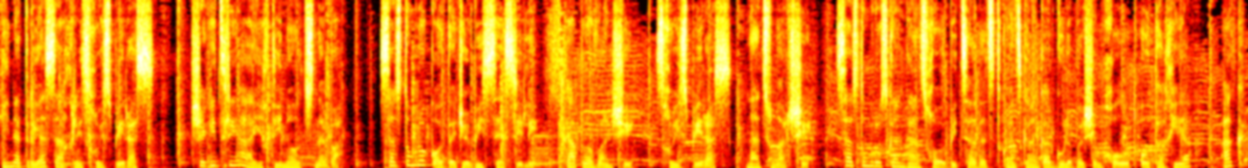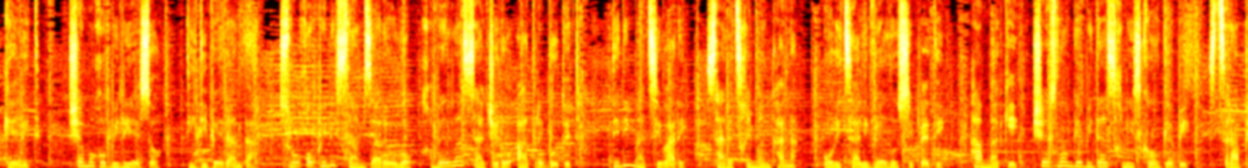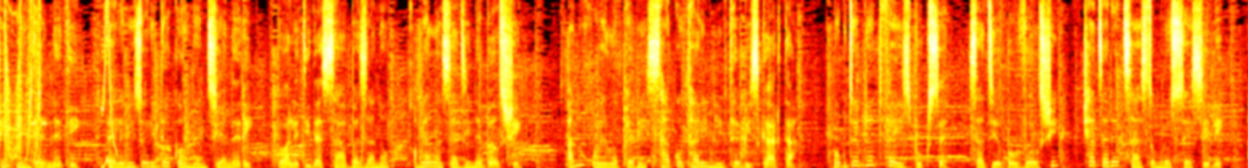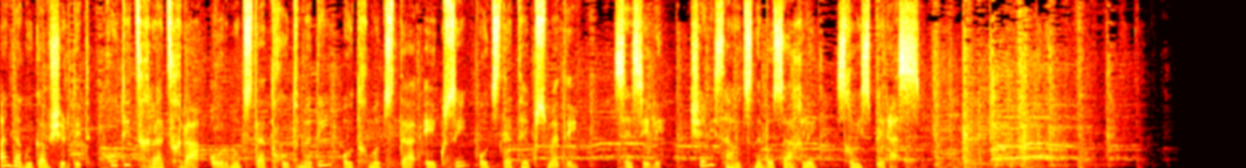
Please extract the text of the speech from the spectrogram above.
გინატრია სახლის ხვისპირას. შეგიძლია აიხდინო ოცნება. სასტუმრო კოტეჯები სესილი, კაპროვანში, ხვისპირას, ნაცუნარში. სასტუმროსგან განსხვავებით, სადაც თქვენს განკარგულებაში მხოლოდ ოთახია, აქ გელით. შემოღობილი ეზო, დიდი ვერანდა, სრულყოფილი სამზარეულო, ყველა საჭირო ატრიბუტით. დიდი მაცივარი, სარეცხი მანქანა, ორი ცალი ველოსიპედი, ჰამაკი, შეზლონგები და ზღვის ქოლგები, სწრაფი ინტერნეტი, ტელევიზორი და კონდენსიონერი, ტუალეტი და სააბაზანო ყველა საძინებელში. ანუ ყველაფერი საკუთარი ნივთების გარდა. მოგძებნოთ Facebook-ზე, საძიებო ველში, ჩაწერეთ სასტუმროს სესილი, ან დაგვიკავშირდით 599 55 86 36. სესილი, შენი საოცნებო სახლი, სხვისპირას.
